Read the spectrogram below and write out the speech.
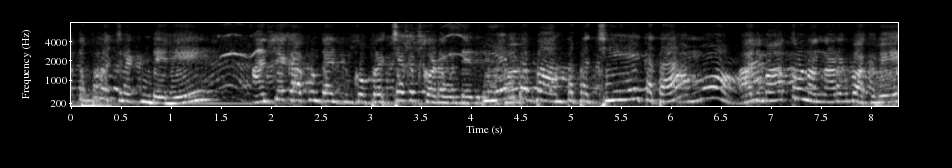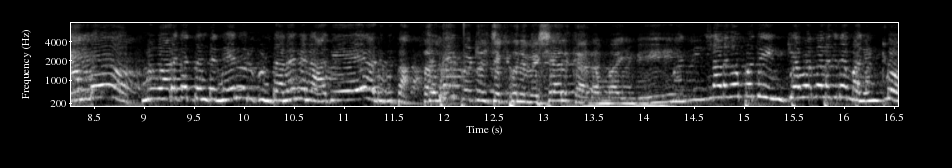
పెద్దప్పుడు వచ్చినట్టుండేది అంతేకాకుండా ఆయనకి ఇంకో ప్రత్యేకత కూడా ఉండేది. అంత ప్రత్యేకత? అమ్మో అది మాత్రం నన్ను అడగబాకవే. నువ్వు అడగద్దంటే నేను ఊరుకుంటానే నేను అదే అడుగుతా. తల్లిపెట్టలు చెప్పిన విషయాలు కాదమ్మా ఇవి. నిన్ను అడగకపోతే ఇంకెవరిని అడిగినా మన ఇంట్లో?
